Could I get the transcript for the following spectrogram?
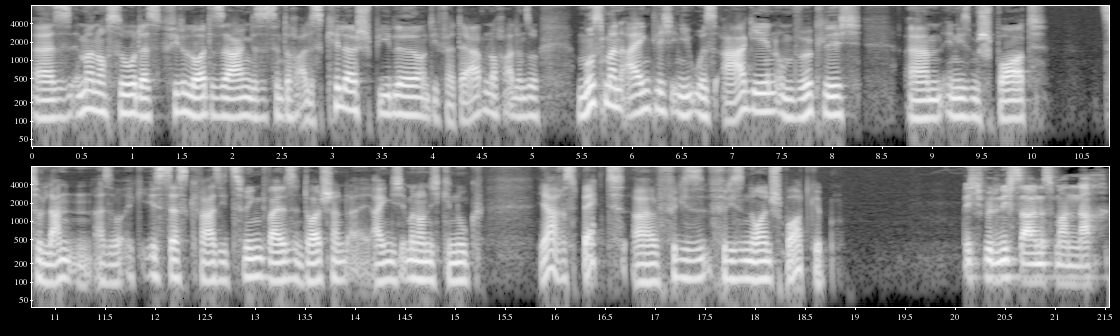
Äh, es ist immer noch so, dass viele Leute sagen, das sind doch alles Killerspiele und die verderben doch alle und so. Muss man eigentlich in die USA gehen, um wirklich ähm, in diesem Sport zu landen? Also ist das quasi zwingend, weil es in Deutschland eigentlich immer noch nicht genug ja, Respekt äh, für, diese, für diesen neuen Sport gibt? ich würde nicht sagen, dass man nach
